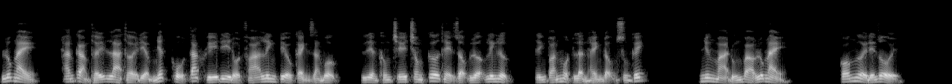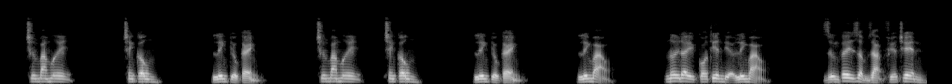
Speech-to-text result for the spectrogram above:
Lúc này, hắn cảm thấy là thời điểm nhất cổ tác khí đi đột phá linh tiểu cảnh giàn buộc, liền khống chế trong cơ thể rộng lượng linh lực, tính toán một lần hành động xung kích. Nhưng mà đúng vào lúc này, có người đến rồi. Chương ba mươi, tranh công. Linh tiểu cảnh. Chương ba mươi, tranh công. Linh tiểu cảnh. Linh bảo. Nơi đây có thiên địa linh bảo. Rừng cây rậm rạp phía trên,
